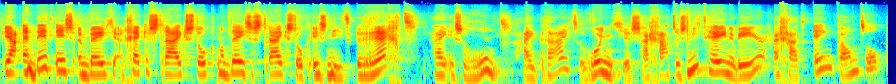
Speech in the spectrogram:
ja, en dit is een beetje een gekke strijkstok, want deze strijkstok is niet recht, hij is rond. Hij draait rondjes. Hij gaat dus niet heen en weer, hij gaat één kant op.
